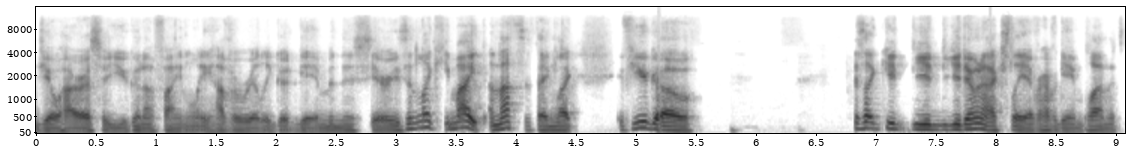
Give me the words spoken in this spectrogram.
Joe Harris, are you going to finally have a really good game in this series? And like, he might. And that's the thing. Like, if you go, it's like you, you you don't actually ever have a game plan that's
